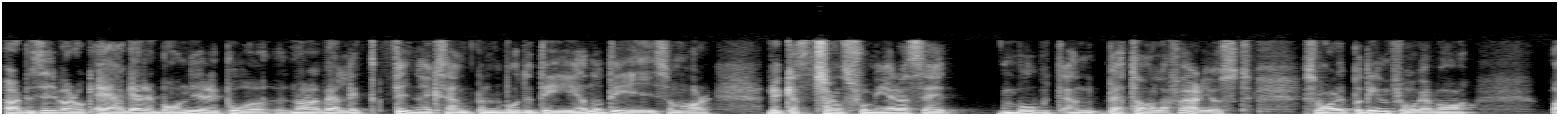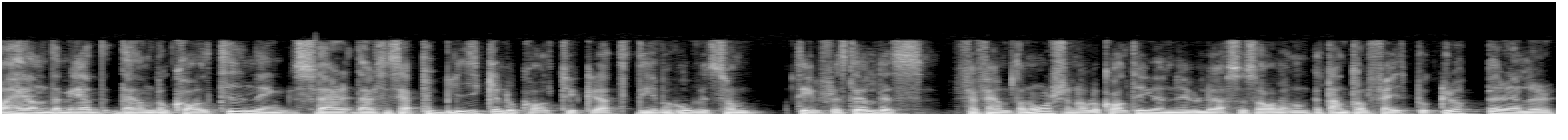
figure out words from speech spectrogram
arbetsgivare och ägare Bonnier är på några väldigt fina exempel med både DN och DI som har lyckats transformera sig mot en betalaffär just. Svaret på din fråga var vad händer med den lokaltidning där, där så att säga, publiken lokalt tycker att det behovet som tillfredsställdes för 15 år sedan av lokaltidningen nu löses av en, ett antal Facebookgrupper eller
